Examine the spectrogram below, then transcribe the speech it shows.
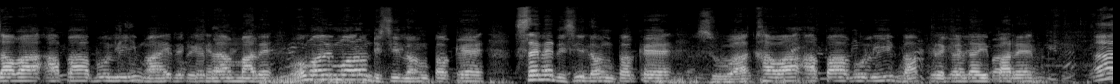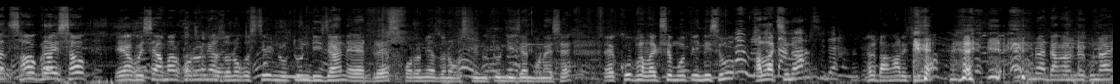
যাৱা আপা বুলি পেখেনা মাৰে অ মই মৰম দিছিলং তকে চেনে দিছিলং তকে চোৱা খাৱা আপা বুলি বাপ পেখেনাই পাৰে চাওক ৰাই চাওক। এয়া হৈছে আমাৰ শৰণীয়া জনগোষ্ঠীৰ নতুন ডিজাইন ড্ৰেছ শৰণীয়া জনগোষ্ঠীৰ নতুন ডিজাইন বনাইছে। এ খুব ভাল লাগিছে মই পিন্ধিছো। ভাল লাগছে না? ডাঙৰ হৈছে না? একো নাই ডাঙৰ হ'লে একো নাই।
